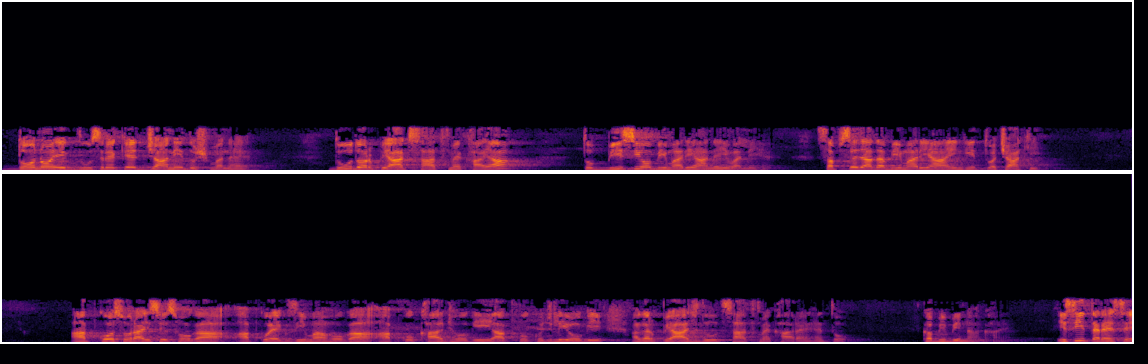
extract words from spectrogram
दोनों एक दूसरे के जानी दुश्मन हैं। दूध और प्याज साथ में खाया तो बीसियों बीमारियाँ आने ही वाली हैं। सबसे ज़्यादा बीमारियाँ आएँगी त्वचा की। आपको सोराइसिस होगा, आपको एक्जिमा होगा, आपको खाज होगी, आपको खुजली होगी, अगर प्याज दूध साथ में खा रहे हैं तो। कभी भी ना खाएँ। इसी तरह से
